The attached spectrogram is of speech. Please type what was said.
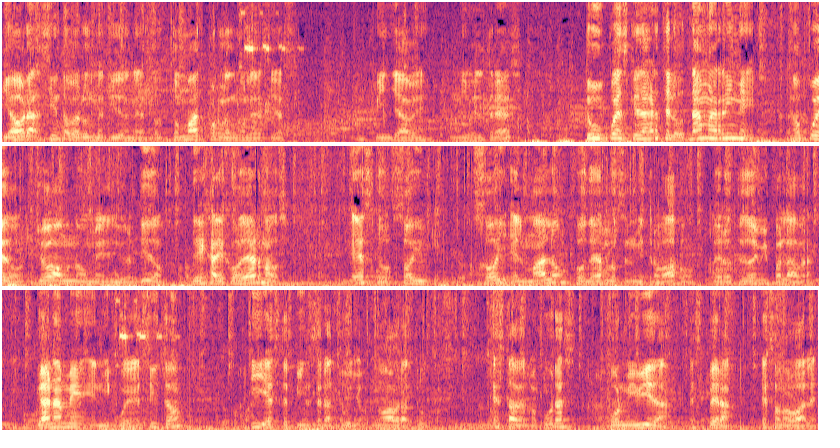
Y ahora siento haberlos metido en esto. Tomad por las molestias. Un pin llave nivel 3. Tú puedes quedártelo, dame rime. No puedo, yo aún no me he divertido. Deja de jodernos. Esto, soy soy el malo, joderlos es mi trabajo, pero te doy mi palabra. Gáname en mi jueguecito y este pin será tuyo, no habrá trucos. Esta vez lo juras, por mi vida. Espera, eso no vale.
